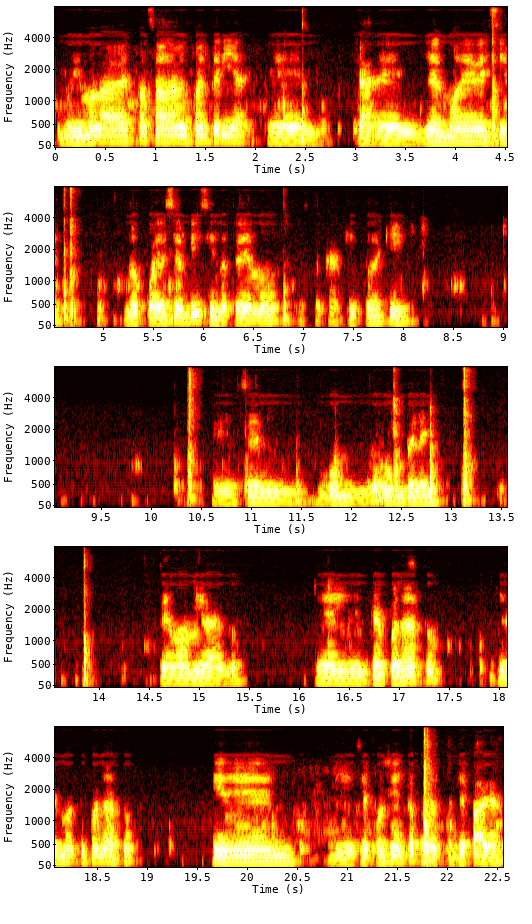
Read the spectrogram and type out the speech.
como vimos la vez pasada en infantería el, el, yelmo de bestia nos puede servir si no tenemos este casquito de aquí es el Bumble vamos a mirarlo. El, campeonato, el campeonato, tiene 16%, pero esto es de paga.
